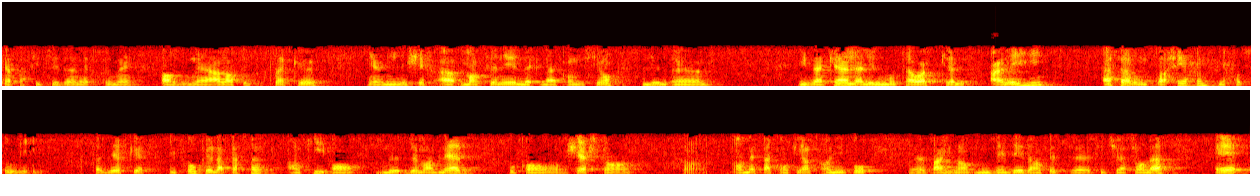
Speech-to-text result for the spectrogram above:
capacité d'un être humain ordinaire. Alors c'est pour ça que le chef a mentionné la, condition إذا كان للمتوكل عليه c'est-à-dire qu'il faut que la personne en qui on demande l'aide ou qu'on cherche qu'on on met sa confiance en lui pour euh, par exemple nous aider dans cette euh, situation là ait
